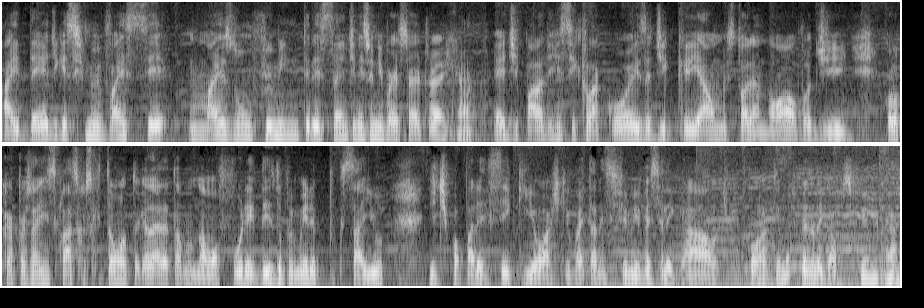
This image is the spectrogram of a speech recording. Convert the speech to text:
a ideia de que esse filme vai ser mais um filme interessante nesse universo Star Trek, cara. É de parar de reciclar coisa, de criar uma história nova, de colocar personagens clássicos que estão. A galera tava na maior fúria desde o primeiro que saiu, de tipo aparecer que eu acho que vai estar nesse filme e vai ser legal. Tipo, porra, tem muita coisa legal pra esse filme, cara.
